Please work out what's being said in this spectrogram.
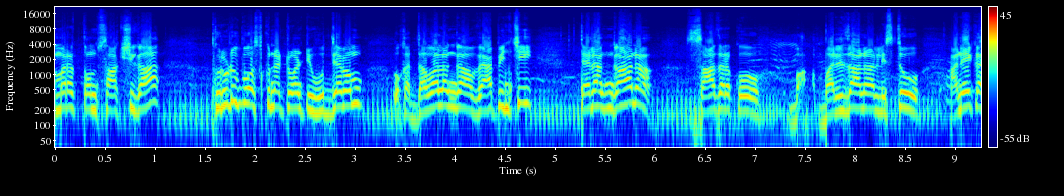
అమరత్వం సాక్షిగా పురుడు పోసుకున్నటువంటి ఉద్యమం ఒక దవలంగా వ్యాపించి తెలంగాణ సాధనకు బలిదానాలు ఇస్తూ అనేక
